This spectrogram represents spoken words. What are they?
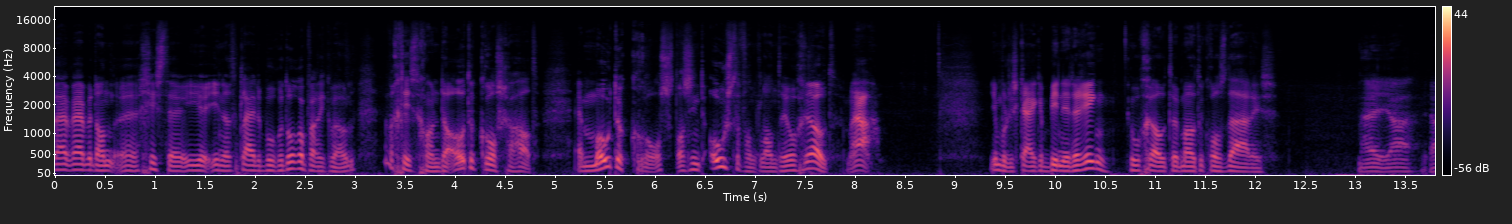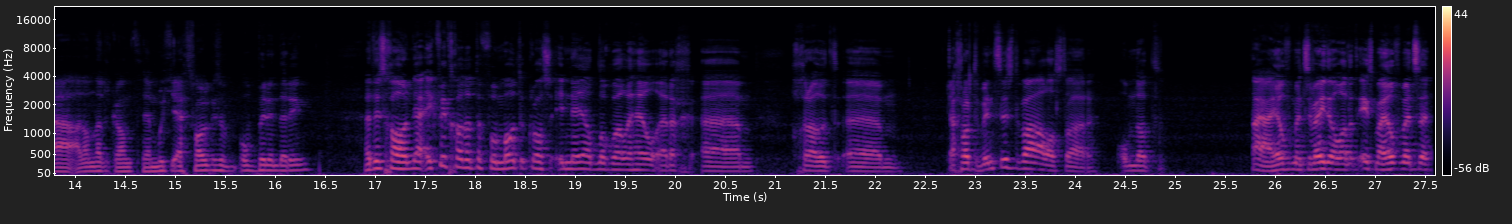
wij, wij hebben dan eh, gisteren hier in dat kleine boerendorp waar ik woon, hebben we gisteren gewoon de autocross gehad. En motocross, dat is in het oosten van het land heel groot. Maar ja, je moet eens kijken binnen de ring hoe groot de motocross daar is. Nee, ja, ja, aan de andere kant moet je echt focussen op, binnen de ring. Het is gewoon, ja, ik vind gewoon dat er voor motocross in Nederland nog wel een heel erg ehm, groot, ehm, ja, grote winst is te behalen als het ware. Omdat, nou ja, heel veel mensen weten al wat het is, maar heel veel mensen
